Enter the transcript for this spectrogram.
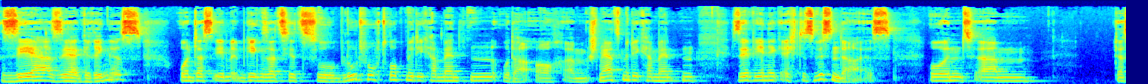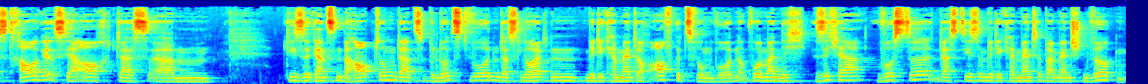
sehr, sehr gering ist und dass eben im Gegensatz jetzt zu Bluthochdruckmedikamenten oder auch ähm, Schmerzmedikamenten sehr wenig echtes Wissen da ist. Und ähm, das Traurige ist ja auch, dass ähm, diese ganzen Behauptungen dazu benutzt wurden, dass Leuten Medikamente auch aufgezwungen wurden, obwohl man nicht sicher wusste, dass diese Medikamente bei Menschen wirken.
